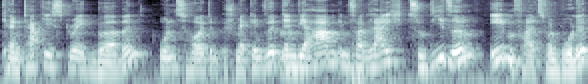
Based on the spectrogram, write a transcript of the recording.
Kentucky Straight Bourbon, uns heute schmecken wird. Denn wir haben im Vergleich zu diesem, ebenfalls von Bullet,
